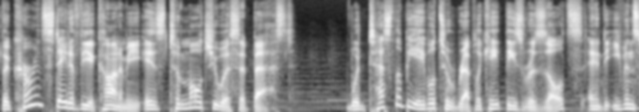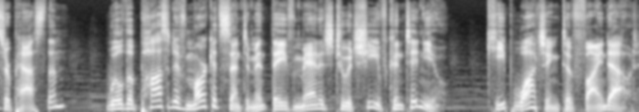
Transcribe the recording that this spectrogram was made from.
the current state of the economy is tumultuous at best. Would Tesla be able to replicate these results and even surpass them? Will the positive market sentiment they've managed to achieve continue? Keep watching to find out.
